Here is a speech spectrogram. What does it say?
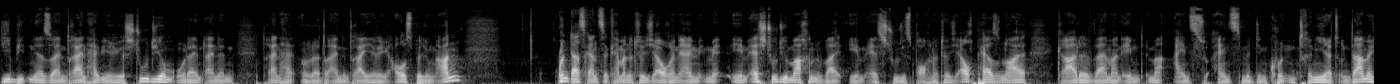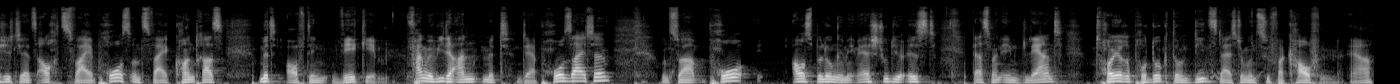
Die bieten ja so ein dreieinhalbjähriges Studium oder eine, dreieinhalb, oder eine dreijährige Ausbildung an. Und das Ganze kann man natürlich auch in einem EMS-Studio machen, weil EMS-Studios brauchen natürlich auch Personal, gerade weil man eben immer eins zu eins mit dem Kunden trainiert. Und da möchte ich dir jetzt auch zwei Pros und zwei Kontras mit auf den Weg geben. Fangen wir wieder an mit der Pro-Seite. Und zwar Pro Ausbildung im EMS-Studio ist, dass man eben lernt, teure Produkte und Dienstleistungen zu verkaufen. Ja,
